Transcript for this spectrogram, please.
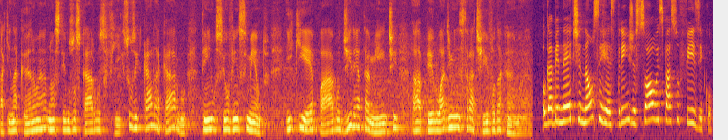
Aqui na Câmara nós temos os cargos fixos e cada cargo tem o seu vencimento e que é pago diretamente ah, pelo administrativo da Câmara. O gabinete não se restringe só ao espaço físico,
